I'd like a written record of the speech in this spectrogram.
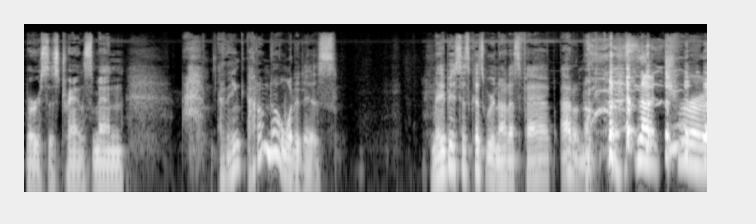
versus trans men, I think I don't know what it is. Maybe it's just because we're not as fab. I don't know. That's not true.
